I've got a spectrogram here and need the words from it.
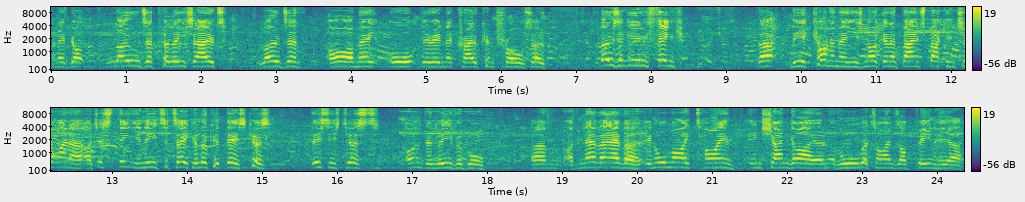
And they've got loads of police out, loads of army, all doing the crowd control. So for those of you who think that the economy is not going to bounce back in China, I just think you need to take a look at this because this is just unbelievable. Um, I've never ever, in all my time in Shanghai and of all the times I've been here,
